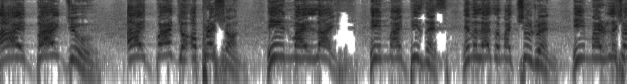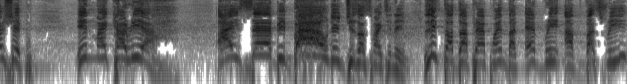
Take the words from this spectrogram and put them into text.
I bind you. I bind your oppression in my life, in my business, in the lives of my children, in my relationship, in my career. I say, be bound in Jesus' mighty name. Lift up that prayer point that every adversary,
